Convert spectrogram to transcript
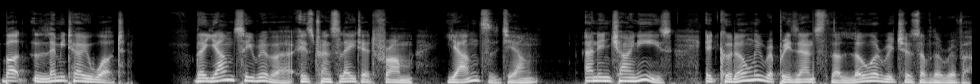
But let me tell you what. The Yangtze River is translated from Yangtzejiang, and in Chinese, it could only represent the lower reaches of the river.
